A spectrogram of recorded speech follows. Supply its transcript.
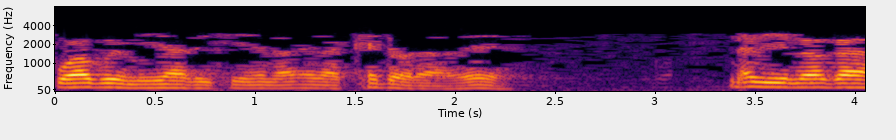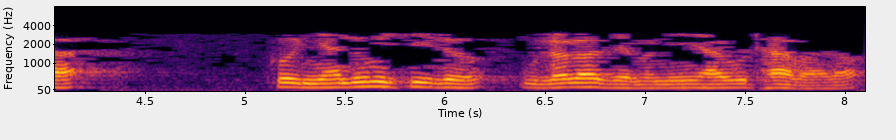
ပွားခွင့်မရလို့ရှိရင်တော့အဲ့ဒါခက်တော့တာပဲနတ်ပြည်လောကကိုညံလို့မရှိလို့ဦးလောလောဆယ်မမြင်ရဘူးထားပါတော့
